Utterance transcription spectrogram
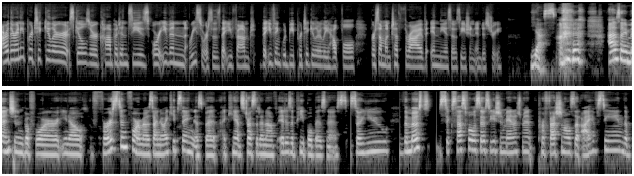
Are there any particular skills or competencies or even resources that you found that you think would be particularly helpful for someone to thrive in the association industry? Yes. As I mentioned before, you know, first and foremost, I know I keep saying this, but I can't stress it enough. It is a people business. So, you, the most successful association management professionals that I have seen, the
